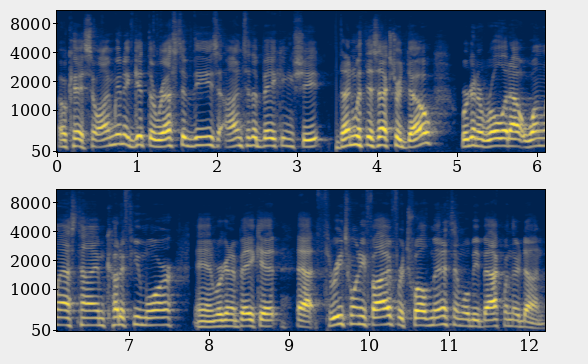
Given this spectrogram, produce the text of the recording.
Okay, so I'm gonna get the rest of these onto the baking sheet. Then with this extra dough, we're gonna roll it out one last time, cut a few more, and we're gonna bake it at 325 for 12 minutes and we'll be back when they're done.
